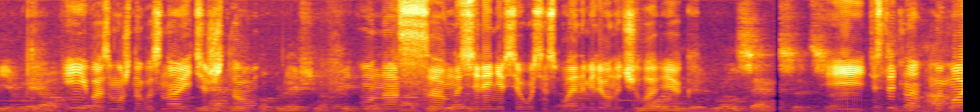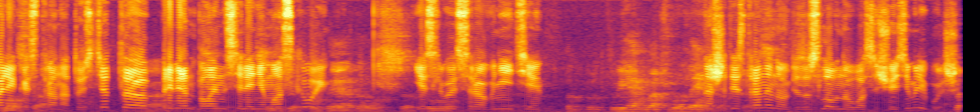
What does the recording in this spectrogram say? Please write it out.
и, возможно, вы знаете, что у нас э, население всего 8,5 миллиона человек, и действительно мы маленькая страна, то есть это примерно половина населения Москвы. Если вы сравните наши две страны, но, безусловно, у вас еще и земли больше.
